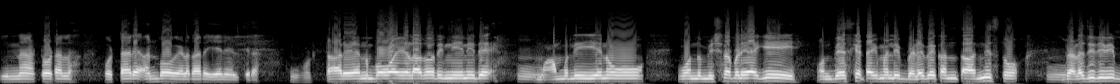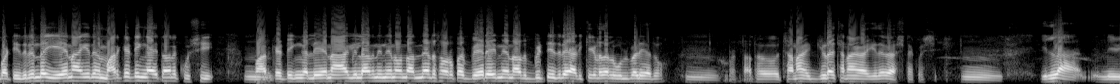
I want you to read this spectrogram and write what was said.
ಇನ್ನ ಟೋಟಲ್ ಒಟ್ಟಾರೆ ಅನುಭವ ಹೇಳಿದಾರೆ ಏನ್ ಹೇಳ್ತೀರಾ? ಒಟ್ಟಾರೆ ಅನುಭವ ಹೇಳೋದವ್ರು ಇನ್ನೇನಿದೆ. ಮಾಮೂಲಿ ಏನು ಒಂದು ಮಿಶ್ರ ಬೆಳೆಯಾಗಿ ಒಂದು ಬೇಸಿಗೆ ಟೈಮಲ್ಲಿ ಬೆಳೆಬೇಕಂತ ಅನ್ನಿಸ್ತು. ಬೆಳೆದಿದೀವಿ ಬಟ್ ಇದರಿಂದ ಏನಾಗಿದೆ ಮಾರ್ಕೆಟಿಂಗ್ ಆಯ್ತು ಅಂದ್ರೆ ಖುಷಿ. ಮಾರ್ಕೆಟಿಂಗ್ ಅಲ್ಲಿ ಏನಾಗಿಲ್ಲ ಅಂದ್ರೆ ಇನ್ನೇನು ಒಂದು ಹನ್ನೆರಡು ಸಾವಿರ ರೂಪಾಯಿ ಬೇರೆ ಇನ್ನೇನು ಅದು ಬಿಟ್ಟಿದ್ರೆ ಅಡಿಕೆ ಗಿಡದಲ್ಲಿ ಹುಲ್ ಬೆಳೆಯೋದು. ಬಟ್ ಅದು ಚೆನ್ನಾಗಿ ಗಿಡ ಚೆನ್ನಾಗಿದ್ದಾವೆ ಅಷ್ಟೇ ಖುಷಿ. ಹ್ಮ್. ಇಲ್ಲ ನೀವು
